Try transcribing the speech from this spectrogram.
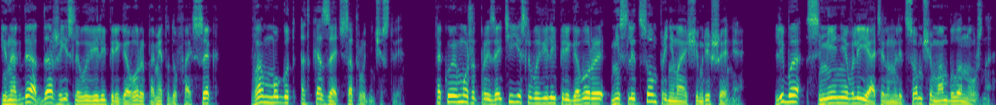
Иногда, даже если вы вели переговоры по методу FISEC, вам могут отказать в сотрудничестве. Такое может произойти, если вы вели переговоры не с лицом, принимающим решение, либо с менее влиятельным лицом, чем вам было нужно.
